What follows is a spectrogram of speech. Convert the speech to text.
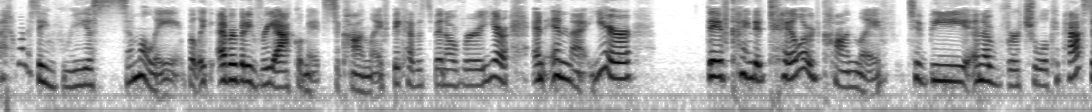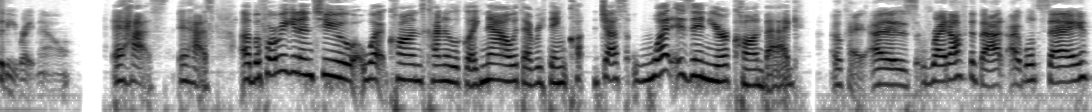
I don't want to say reassimilate, but like everybody reacclimates to con life because it's been over a year, and in that year, they've kind of tailored con life to be in a virtual capacity right now. It has. It has. Uh, before we get into what cons kind of look like now with everything, Jess, what is in your con bag? Okay. As right off the bat, I will say,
